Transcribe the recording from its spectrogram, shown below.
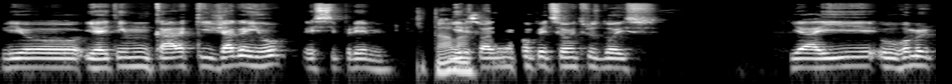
E, o, e aí tem um cara que já ganhou esse prêmio. Que tá e lá. eles fazem uma competição entre os dois. E aí o Homer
